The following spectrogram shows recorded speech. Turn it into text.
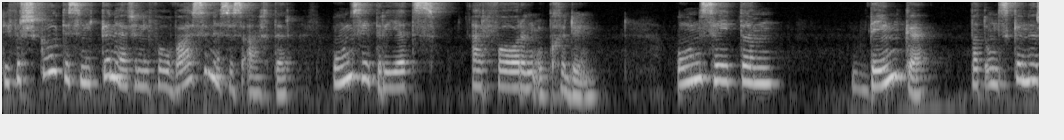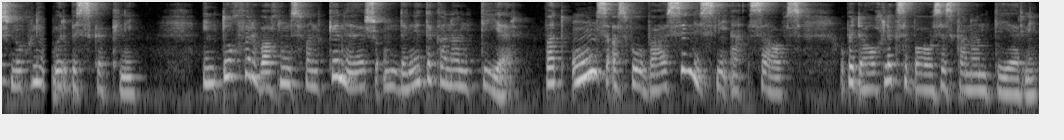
Die verskil tussen die kinders en die volwassenes is egter ons het reeds ervaring opgedoen. Ons het um denke wat ons kinders nog nie oor beskik nie. En tog verwag ons van kinders om dinge te kan hanteer wat ons as volwassenes nie selfs op 'n daaglikse basis kan hanteer nie.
